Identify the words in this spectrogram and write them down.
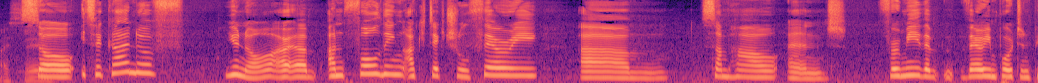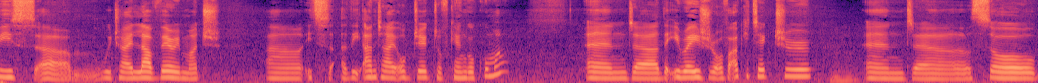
I see. So it's a kind of, you know, uh, unfolding architectural theory um, somehow. And for me, the very important piece, um, which I love very much, uh, it's the anti-object of Kengo Kuma and uh, the erasure of architecture. Mm-hmm. And uh, so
